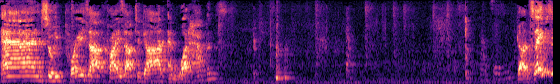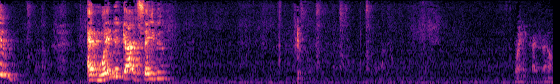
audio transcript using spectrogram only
And so he prays out, cries out to God, and what happens? God saves him. God saves him. And when did God save him? When he cried for help.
